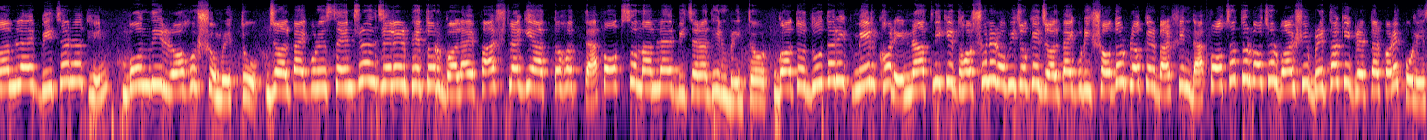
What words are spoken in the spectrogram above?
মামলায় বিচারাধীন বন্দির রহস্য মৃত্যু। জলপাইগুড়ি সেন্ট্রাল জেলের ভেতর গলায় ফাঁস লাগিয়ে আত্মহত্যা পক্সো মামলায় বিচারাধীন বৃদ্ধর। গত দু তারিখ মেয়ের ঘরে নাতনিকে ধর্ষণের অভিযোগে জলপাইগুড়ি সদর ব্লকের বাসিন্দা পঁচাত্তর বছর বয়সী বৃদ্ধাকে গ্রেপ্তার করে পুলিশ।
